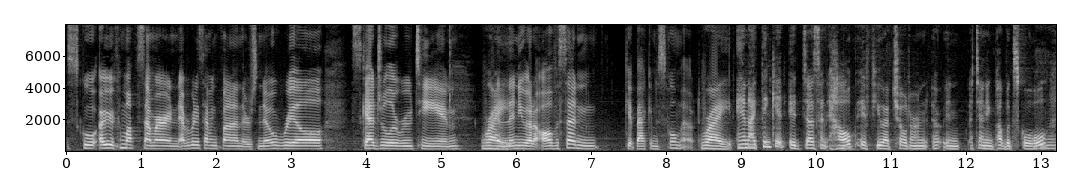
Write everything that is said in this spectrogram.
school or you come off summer and everybody's having fun. There's no real schedule or routine, Right. And then you got to all of a sudden get back into school mode. Right, and I think it, it doesn't help if you have children uh, in attending public school Mm-hmm.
